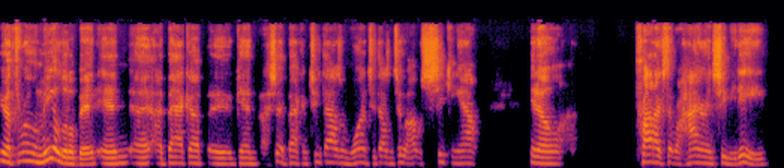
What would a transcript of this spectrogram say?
you know thrown me a little bit. And uh, I back up uh, again. I said back in 2001, 2002, I was seeking out, you know, products that were higher in CBD.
